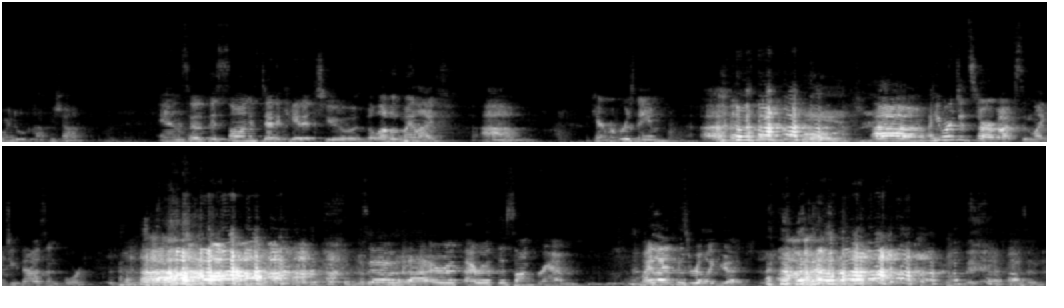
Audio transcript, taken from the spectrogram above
going to a coffee shop. And so this song is dedicated to the love of my life. Um, I can't remember his name. Uh, oh, um, he worked at Starbucks in like 2004. so uh, I wrote, I, wrote, this song for him. My life is really good. Um, awesome.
